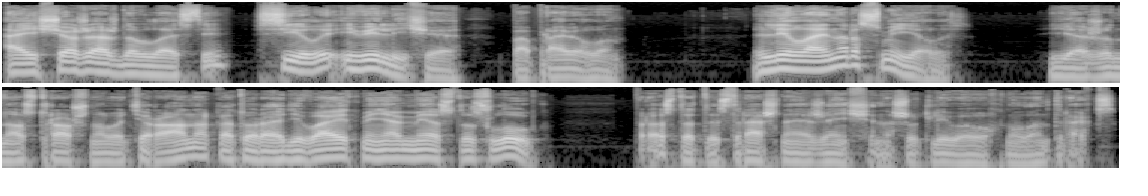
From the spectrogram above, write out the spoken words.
«А еще жажда власти, силы и величия», — поправил он. Лилайна рассмеялась. «Я жена страшного тирана, который одевает меня вместо слуг». «Просто ты страшная женщина», — шутливо охнул Антракс.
